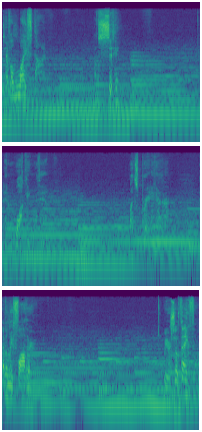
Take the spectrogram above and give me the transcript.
to have a lifetime of sitting and walking with Him. Let's pray together. Heavenly Father, we are so thankful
